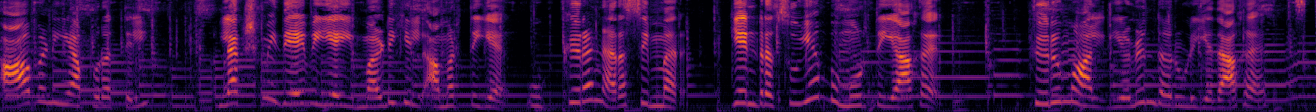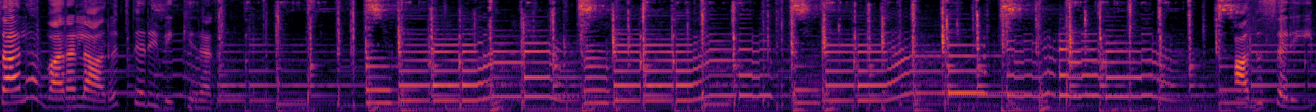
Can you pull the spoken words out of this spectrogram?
ஆவணியாபுரத்தில் லக்ஷ்மி தேவியை மடியில் அமர்த்திய உக்கிர நரசிம்மர் என்ற சுயம்பு மூர்த்தியாக திருமால் எழுந்தருளியதாக ஸ்தல வரலாறு தெரிவிக்கிறது. அது சரி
